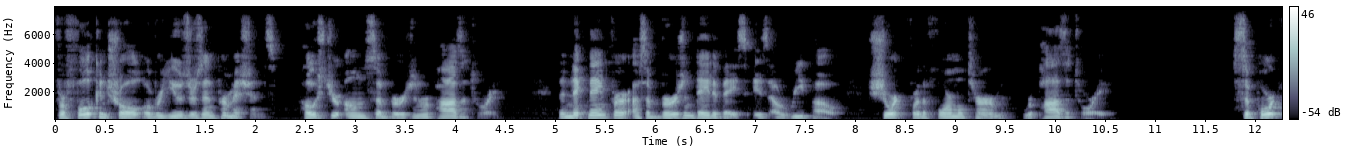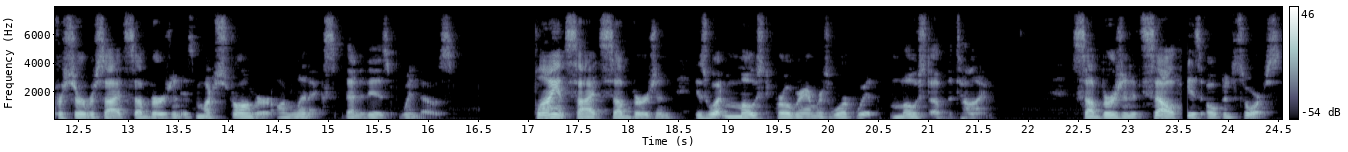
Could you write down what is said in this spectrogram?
For full control over users and permissions, host your own Subversion repository. The nickname for a Subversion database is a repo, short for the formal term repository. Support for server-side Subversion is much stronger on Linux than it is Windows. Client-side Subversion is what most programmers work with most of the time. Subversion itself is open source.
